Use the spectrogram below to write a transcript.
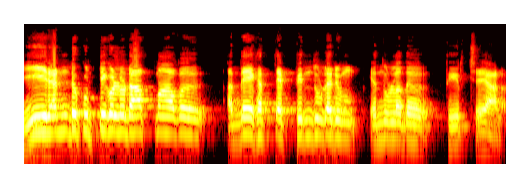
ഈ രണ്ട് കുട്ടികളുടെ ആത്മാവ് അദ്ദേഹത്തെ പിന്തുടരും എന്നുള്ളത് തീർച്ചയാണ്.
